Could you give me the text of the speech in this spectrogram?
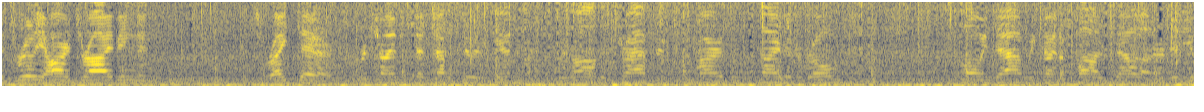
it's really hard driving and it's right there. We're trying to catch up to it again with all the traffic, the cars on the side of the road slowing down. We kind of paused out on our video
